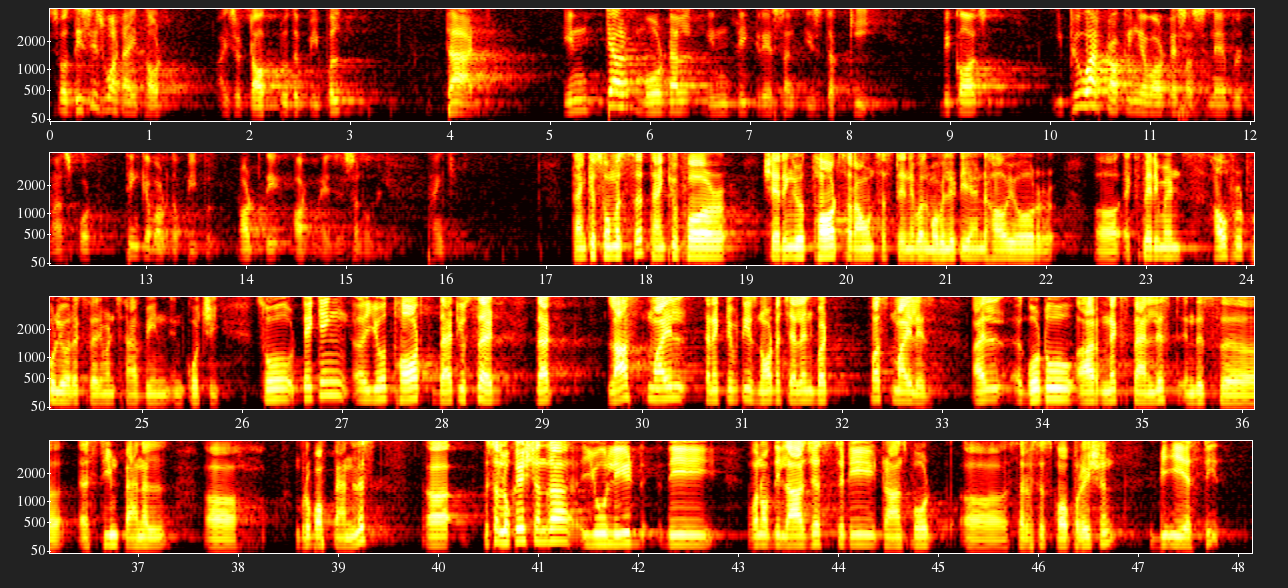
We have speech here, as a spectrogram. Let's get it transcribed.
So this is what I thought I should talk to the people that intermodal integration is the key. Because if you are talking about a sustainable transport, think about the people, not the organization only. Thank you. Thank you so much, sir. Thank you for sharing your thoughts around sustainable mobility and how your uh, experiments, how fruitful your experiments have been in Kochi. So taking uh, your thoughts that you said that last mile connectivity is not a challenge, but first mile is. I'll go to our next panelist in this uh, esteemed panel uh, group of panelists. Uh, Mr. Lokesh Chandra, you lead the one of the largest city transport uh, services corporation, BEST,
